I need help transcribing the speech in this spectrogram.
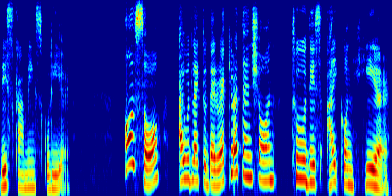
this coming school year. Also, I would like to direct your attention to this icon here.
